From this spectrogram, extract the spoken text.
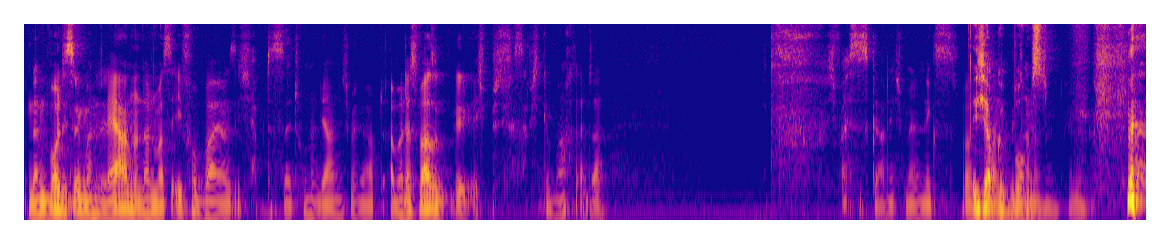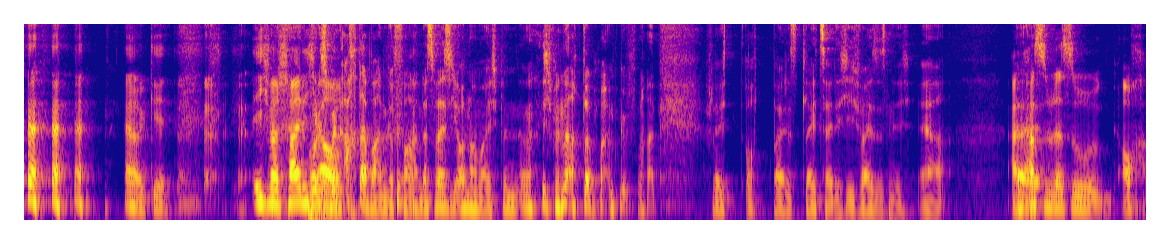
Und dann wollte ich es irgendwann lernen und dann war es eh vorbei. Also ich habe das seit 100 Jahren nicht mehr gehabt. Aber das war so, ich, was habe ich gemacht, Alter? Weiß es gar nicht mehr. Nix, ich habe gebumst. ja, okay. Ich wahrscheinlich auch. Und ich auch. bin Achterbahn gefahren, das weiß ich auch nochmal. Ich bin, ich bin Achterbahn gefahren. Vielleicht auch beides gleichzeitig, ich weiß es nicht. Ja. Also hast du das so auch,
